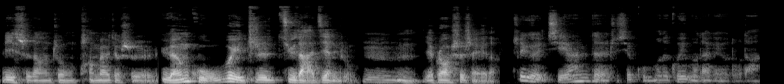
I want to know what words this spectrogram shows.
历史当中，旁边就是远古未知巨大建筑，嗯，嗯，也不知道是谁的。这个吉安的这些古墓的规模大概有多大？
